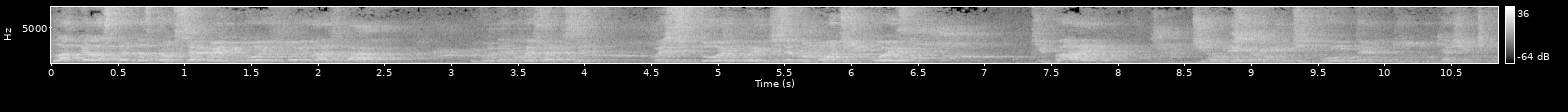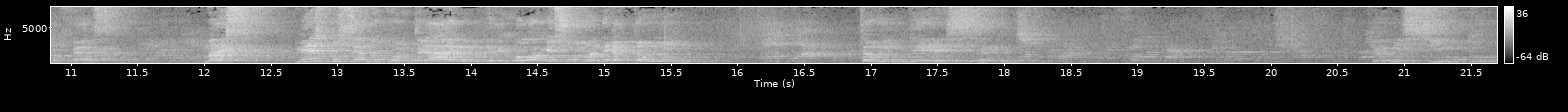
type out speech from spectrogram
lá pelas tantas não se aguentou e foi lá de lá. Eu vou que conversar com você, com esse doido aí, dizendo um monte de coisa que vai diametralmente contra tudo que a gente professa. Mas, mesmo sendo contrário, ele coloca isso de uma maneira tão, tão interessante que eu me sinto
